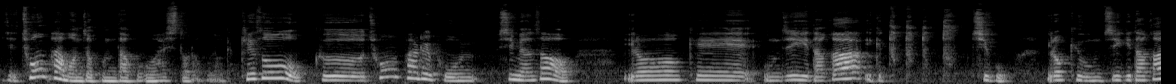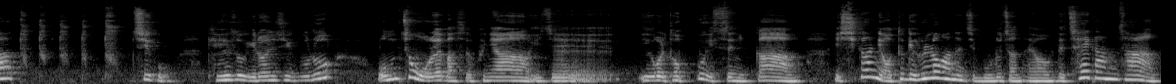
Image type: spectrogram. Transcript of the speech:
이제 초음파 먼저 본다고 하시더라고요. 계속 그 초음파를 보시면서 이렇게 움직이다가 이렇게 툭툭툭툭 치고 이렇게 움직이다가 툭툭툭툭툭 치고 계속 이런 식으로 엄청 오래 봤어요. 그냥 이제 이걸 덮고 있으니까 이 시간이 어떻게 흘러가는지 모르잖아요. 근데 체감상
